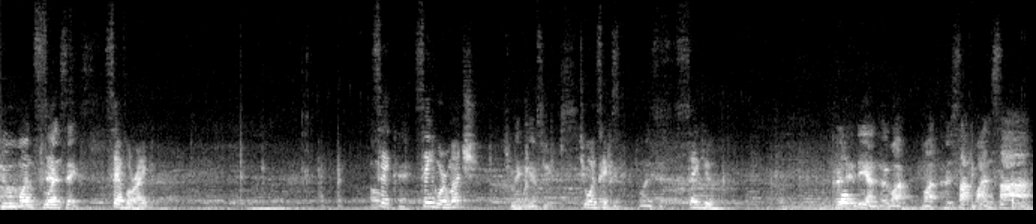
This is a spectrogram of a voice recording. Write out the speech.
216. Same floor, right? Oh, Say, okay. Thank you very much. 216. 216. Thank you. 佢哋啲人去玩玩去沙玩沙啊！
